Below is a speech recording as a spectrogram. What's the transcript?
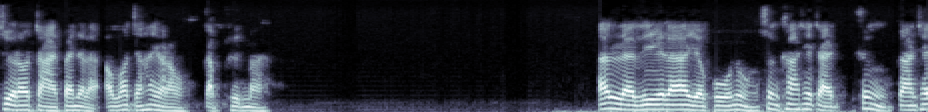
ที่เราจ่ายไปนี่แหละอัลลอฮ์จะให้เรากลับคืนมา อัลลอฮีลายากูนุซึ่งค่าใช้จ่าย ซึ่งการใช้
